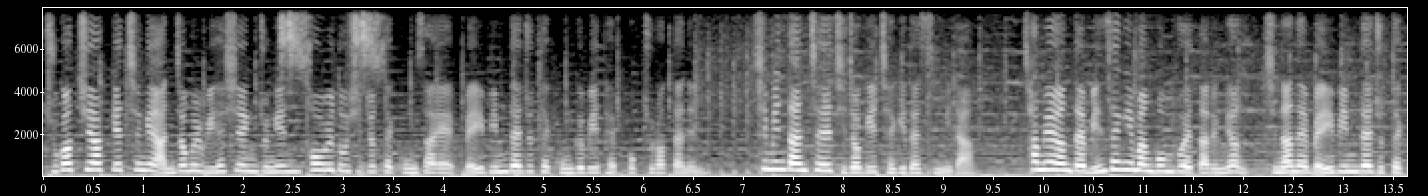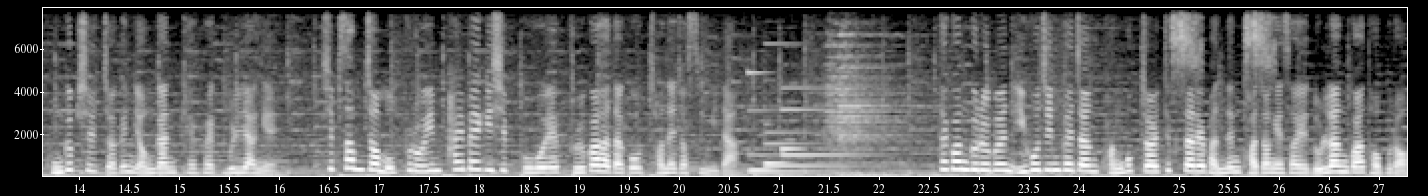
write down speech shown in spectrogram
주거 취약계층의 안정을 위해 시행 중인 서울도시주택공사의 매입 임대주택 공급이 대폭 줄었다는 시민단체의 지적이 제기됐습니다. 참여연대 민생희망본부에 따르면 지난해 매입 임대주택 공급 실적은 연간 계획 물량의 13.5%인 829호에 불과하다고 전해졌습니다. 태광그룹은 이호진 회장 광복절 특사를 받는 과정에서의 논란과 더불어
